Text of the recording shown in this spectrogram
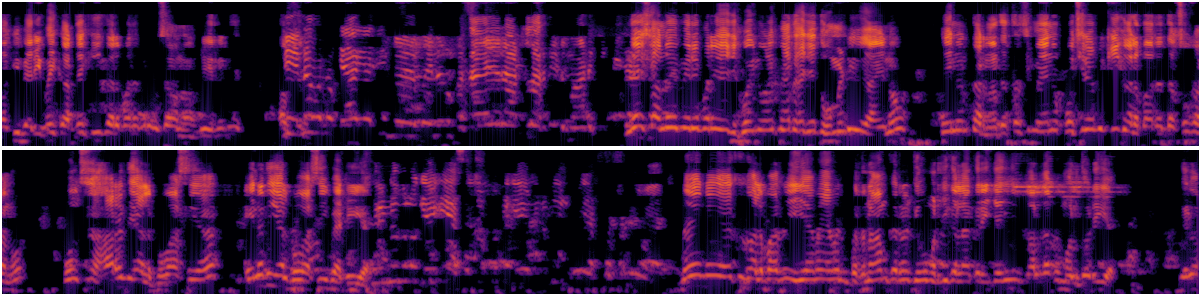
ਬਾਕੀ ਵੈਰੀਫਾਈ ਕਰਦੇ ਕੀ ਗੱਲਬਾਤ ਫਿਰ ਉਸ ਨਾਲ ਵੇਖ ਲੈਂਦੇ। ਇਹਨਾਂ ਵੱਲੋਂ ਕਿਹਾ ਗਿਆ ਜੀ ਇਹਨਾਂ ਨੂੰ ਫਸਾਇਆ ਯਾਰ 8 ਲੱਖ ਦੀ ਡਿਮਾਂਡ ਕੀਤੀ ਨਹੀਂ ਸਾਨੂੰ ਇਹ ਮੇਰੇ ਹਜੇ ਕੋਈ ਨੌਲੇਜ ਮੈਂ ਤਾਂ ਹਜੇ 2 ਮਿੰਟ ਹੀ ਹੋਏ ਆਏ ਨੂੰ ਤੇ ਇਹਨਾਂ ਨੂੰ ਧਰਨਾ ਦਿੱਤਾ ਸੀ ਮੈਂ ਇਹਨੂੰ ਪੁੱਛ ਰਿਹਾ ਵੀ ਕੀ ਗੱਲਬਾਤ ਹੈ ਦੱਸੋ ਸਾਨੂੰ। ਪੁਲਿਸ ਹਰ ਦੀ ਹੈਲਪ ਵਾਸਤੇ ਆ ਇਹਨਾਂ ਦੀ ਹੈਲਪ ਵਾਸਤੇ ਹੀ ਬੈਠੀ ਆ। ਇਹਨਾਂ ਵੱਲੋਂ ਕਿਹਾ ਗਿਆ ਐਸਐਚਓ ਨੂੰ ਕਿ ਉਹਨਾਂ ਨੂੰ ਐਕਸਪਰਟ ਨਹੀਂ ਨਹੀਂ ਇਹ ਕੋਈ ਗੱਲਬਾਤ ਨਹੀਂ ਹੈ। ਮੈਂ ਐਵੇਂ ਬਦਨਾਮ ਕਰਨ ਜੋ ਮਰਜ਼ੀ ਗੱਲਾਂ ਕਰੀ ਜਾਈਏ ਗੱਲ ਦਾ ਕੋਈ ਮੁੱਲ ਥੋੜੀ ਹੈ। ਜਦੋਂ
